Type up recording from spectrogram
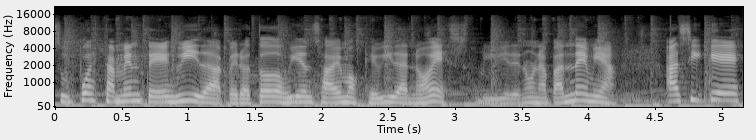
supuestamente es vida, pero todos bien sabemos que vida no es vivir en una pandemia. Así que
